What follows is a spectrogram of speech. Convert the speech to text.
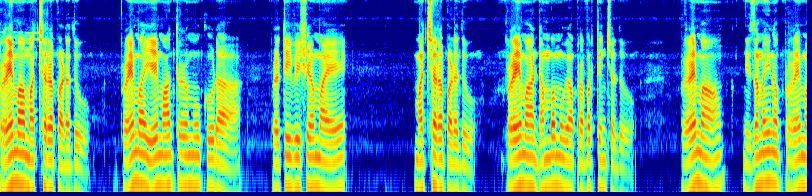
ప్రేమ మచ్చరపడదు. ప్రేమ ఏమాత్రము కూడా ప్రతి విషయమై మచ్చరపడదు. ప్రేమ డంబముగా ప్రవర్తించదు. ప్రేమ నిజమైన ప్రేమ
